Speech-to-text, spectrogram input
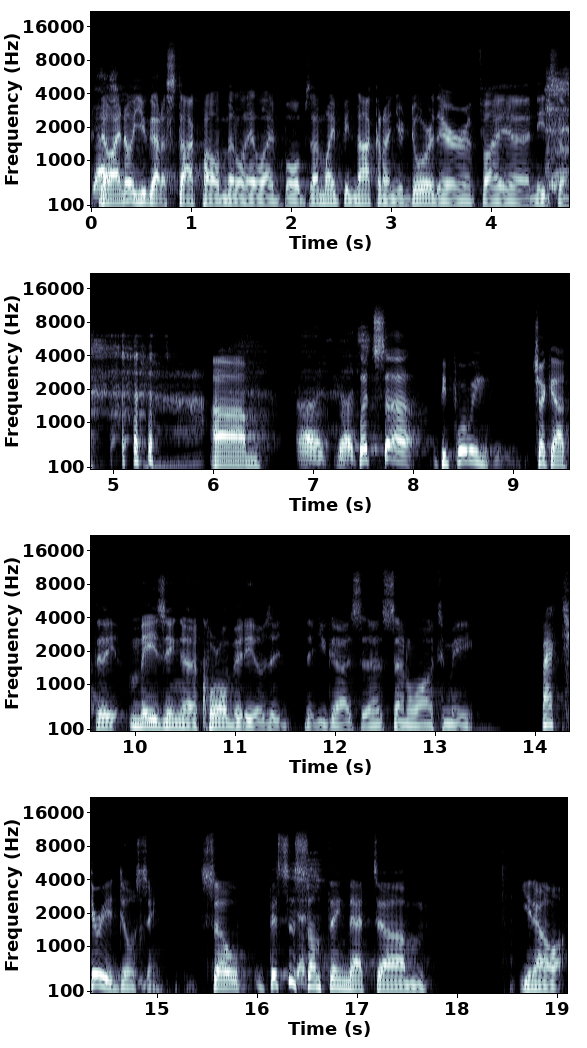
No, I know you got a stockpile of metal halide bulbs. I might be knocking on your door there if I uh, need some. um, uh, let's uh, before we check out the amazing uh, coral videos that, that you guys uh, sent along to me. Bacteria dosing. So this is yes. something that um, you know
